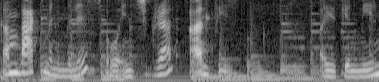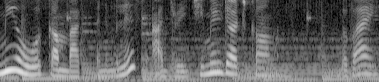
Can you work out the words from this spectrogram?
Come Back Minimalist over Instagram and Facebook. Or you can mail me over comebackminimalist at gmail.com. Bye bye.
